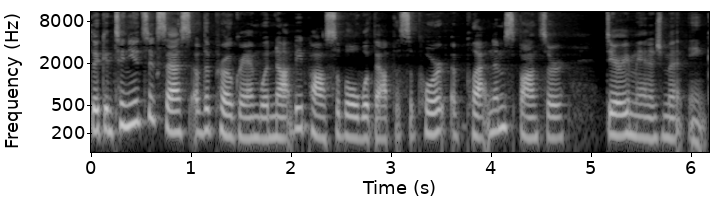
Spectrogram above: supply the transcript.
The continued success of the program would not be possible without the support of platinum sponsor Dairy Management Inc.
